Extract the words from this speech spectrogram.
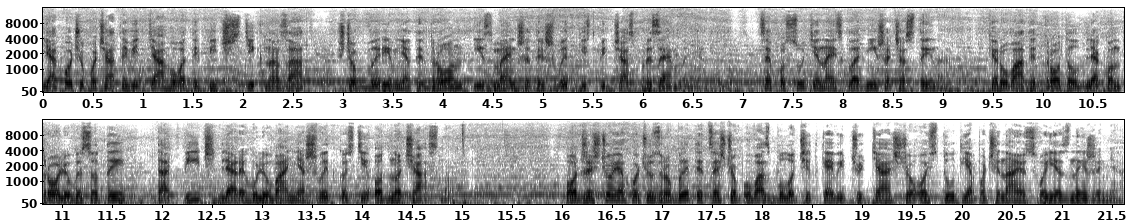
Я хочу почати відтягувати піч стік назад, щоб вирівняти дрон і зменшити швидкість під час приземлення. Це по суті найскладніша частина керувати тротл для контролю висоти та піч для регулювання швидкості одночасно. Отже, що я хочу зробити, це щоб у вас було чітке відчуття, що ось тут я починаю своє зниження.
